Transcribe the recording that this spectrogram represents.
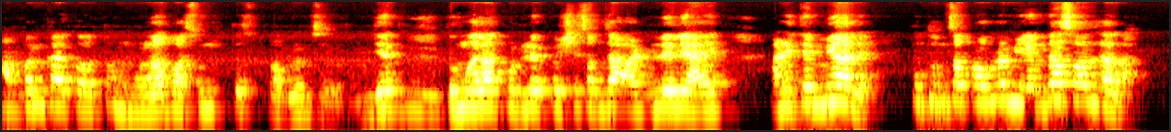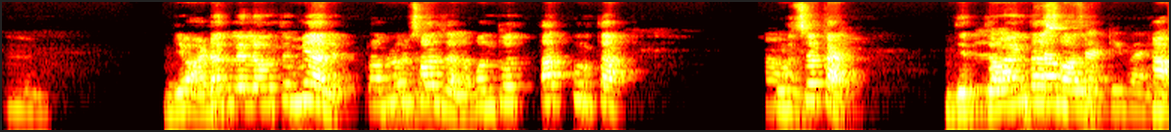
आपण काय करतो मुळापासून तो प्रॉब्लेम सुरू होतो म्हणजे तुम्हाला कुठले पैसे समजा अडलेले आहेत आणि ते मिळाले तर तुमचा प्रॉब्लेम एकदा सॉल्व्ह झाला. म्हणजे अडकलेले होते मिळाले प्रॉब्लेम. सॉल्व्ह झाला पण तो तात्पुरता. पुढचं काय म्हणजे तो एकदा सॉल्व्ह. हा.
